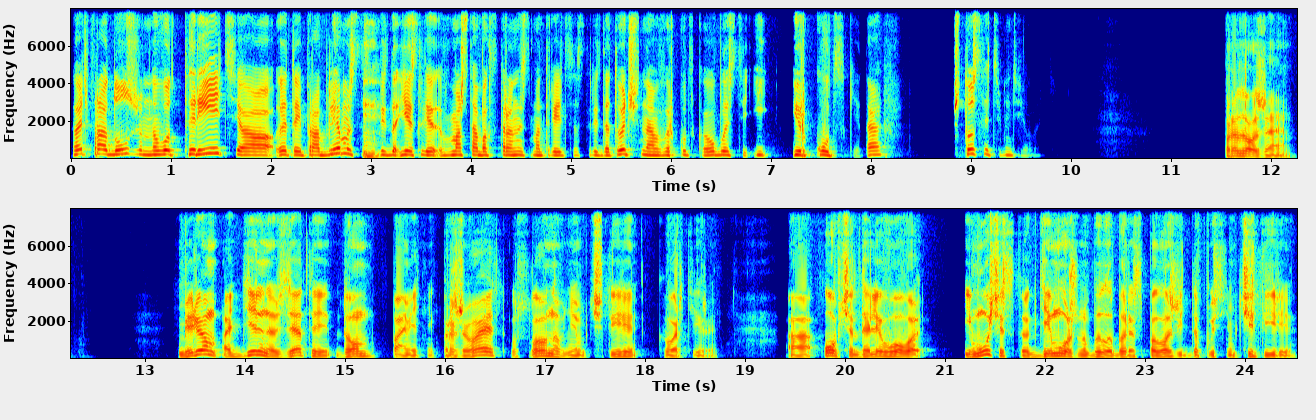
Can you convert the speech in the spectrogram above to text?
Давайте продолжим. Ну вот треть а, этой проблемы, если в масштабах страны смотреть, сосредоточена в Иркутской области и Иркутске. Да? Что с этим делать? Продолжаем. Берем отдельно взятый дом-памятник. Проживает условно в нем 4 квартиры. А общедолевого имущества, где можно было бы расположить, допустим, 4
